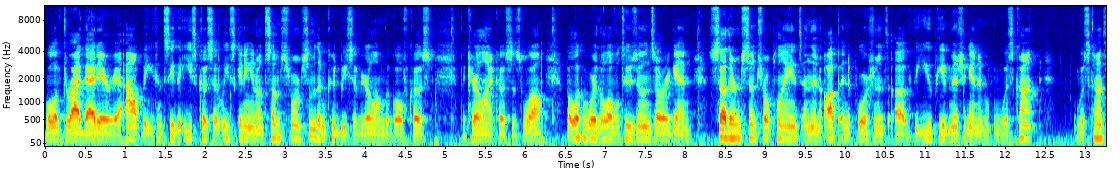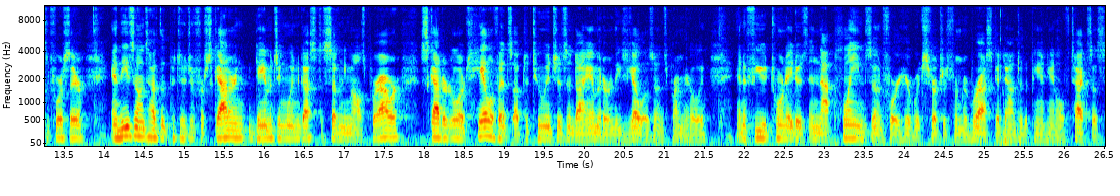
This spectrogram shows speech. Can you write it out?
will have dried that area out. But you can see the East Coast at least getting in on some storms. Some of them could be severe along the Gulf Coast, the Carolina coast as well. But look at where the level 2 zones are again. Southern Central Plains and then up into portions of the UP of Michigan and Wisconsin. Wisconsin force there, and these zones have the potential for scattering, damaging wind gusts to 70 miles per hour, scattered large hail events up to 2 inches in diameter in these yellow zones primarily, and a few tornadoes in that plain zone for you here, which stretches from Nebraska down to the panhandle of Texas.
